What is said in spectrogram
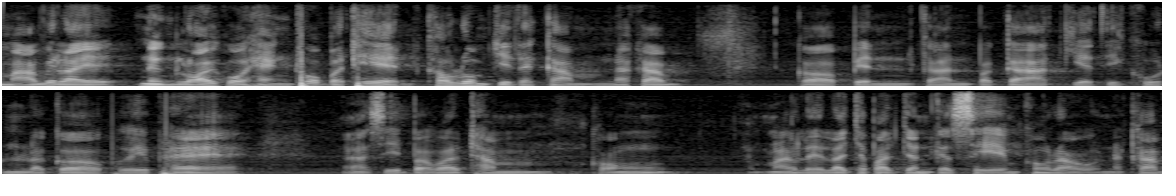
หมหาวิทยาลัย 100 กว่าแห่งทั่วประเทศเข้าร่วมกิจกรรมนะครับ ก็เป็นการประกาศเกียรติคุณ แล้วก็เผยแพร่ศิลปวัฒนธรรมของหมหาวิทยาลัยราชภัฏจันทร์เกษมของเรานะครับ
